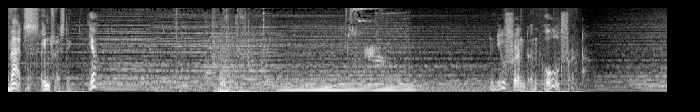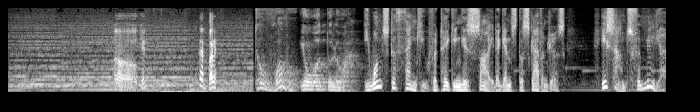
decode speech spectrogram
That's interesting. Yeah. New friend and old friend. Oh, okay. Hey, buddy. Tovohu Yowotulua. He wants to thank you for taking his side against the scavengers. He sounds familiar.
